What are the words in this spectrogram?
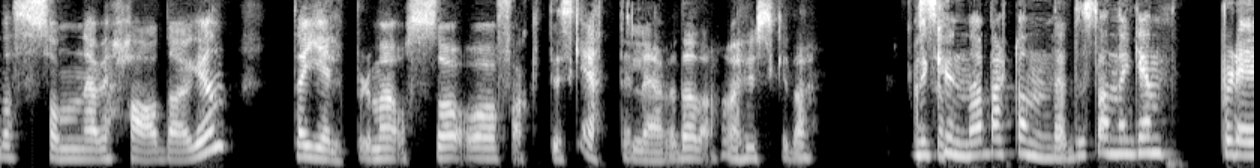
det er sånn jeg vil ha dagen. Da hjelper det meg også å faktisk etterleve det da, og huske det. Det kunne ha vært annerledes, da, Neggen. Fordi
